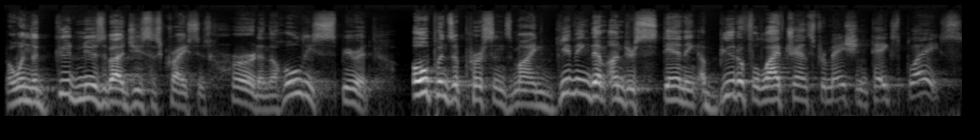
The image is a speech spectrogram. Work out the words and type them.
But when the good news about Jesus Christ is heard and the Holy Spirit opens a person's mind, giving them understanding, a beautiful life transformation takes place.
